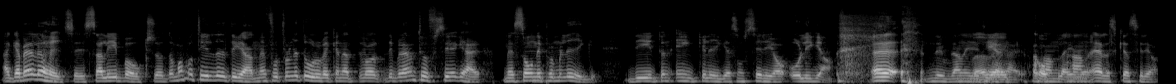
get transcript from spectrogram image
Ja, Gabriel har höjt sig, Saliba också. De har fått till det lite grann, men fortfarande lite oroväckande att det, var, det blev en tuff seger här. Men Son i Premier League, det är ju inte en enkel liga som Serie A och Liga. eh, nu blir han irriterad här, för han, han älskar Serie A.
